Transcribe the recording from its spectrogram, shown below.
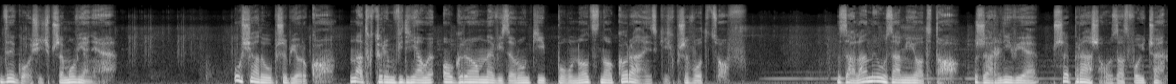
wygłosić przemówienie. Usiadł przy biurku, nad którym widniały ogromne wizerunki północno-koreańskich przywódców. Zalany łzami Otto żarliwie przepraszał za swój czyn.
